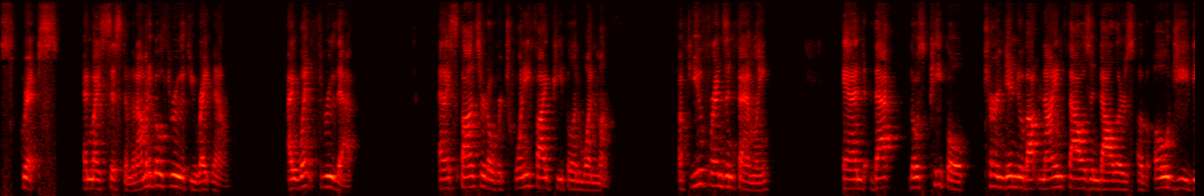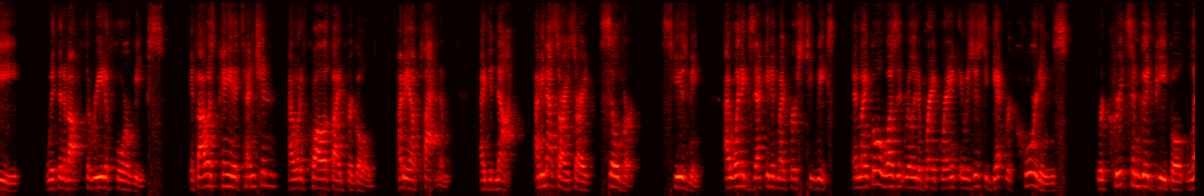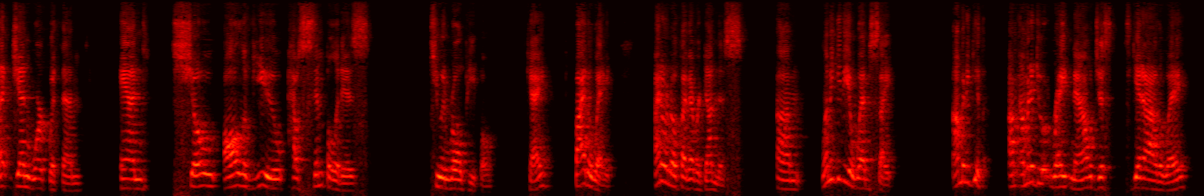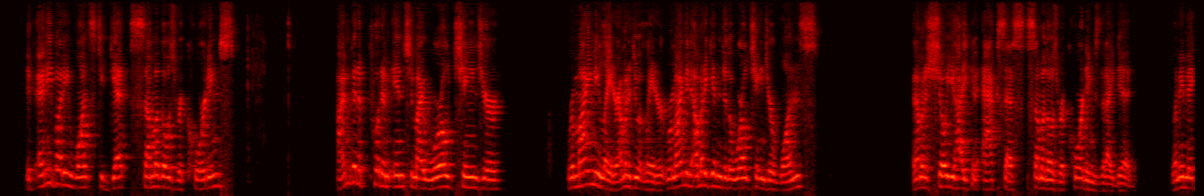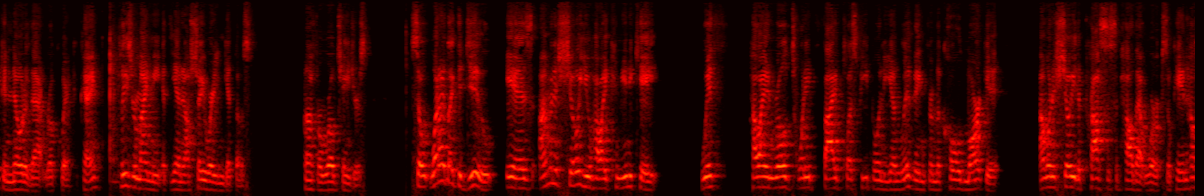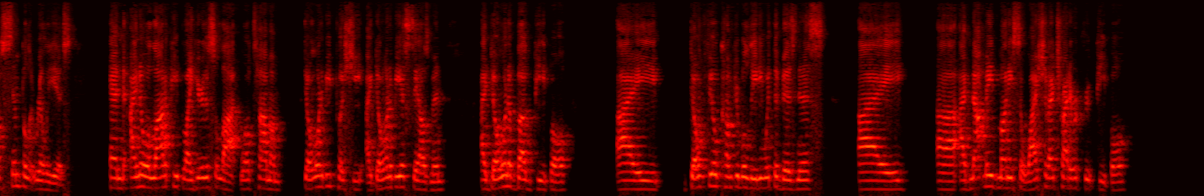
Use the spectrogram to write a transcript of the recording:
scripts and my system that I'm going to go through with you right now. I went through that and I sponsored over 25 people in one month. A few friends and family, and that those people turned into about $9,000 of OGV within about three to four weeks. If I was paying attention, I would have qualified for gold. I mean, a platinum. I did not. I mean, not sorry, sorry, silver. Excuse me. I went executive my first two weeks. And my goal wasn't really to break rank. It was just to get recordings, recruit some good people, let Jen work with them, and show all of you how simple it is to enroll people. Okay? By the way, I don't know if I've ever done this. Um, let me give you a website. I'm going to give, I'm, I'm going to do it right now just to get out of the way. If anybody wants to get some of those recordings, I'm going to put them into my World Changer. Remind me later. I'm going to do it later. Remind me. I'm going to give them to the World Changer ones. And I'm going to show you how you can access some of those recordings that I did. Let me make a note of that real quick, okay? Please remind me at the end, and I'll show you where you can get those uh, for World Changers. So what I'd like to do is I'm going to show you how I communicate with how I enrolled 25 plus people into Young Living from the cold market. I want to show you the process of how that works, okay, and how simple it really is. And I know a lot of people, I hear this a lot. Well, Tom, I don't want to be pushy. I don't want to be a salesman. I don't want to bug people. I don't feel comfortable leading with the business. I uh, I've not made money, so why should I try to recruit people?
